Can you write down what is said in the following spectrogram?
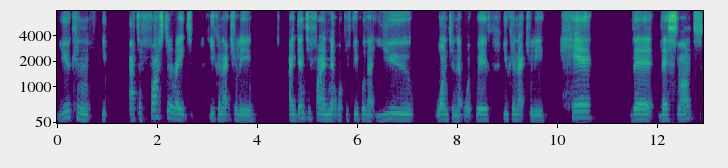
you can, you, at a faster rate, you can actually identify and network with people that you want to network with. You can actually hear their their slants,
